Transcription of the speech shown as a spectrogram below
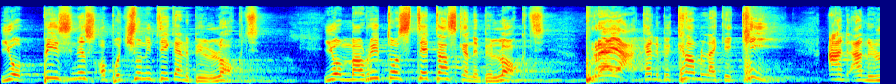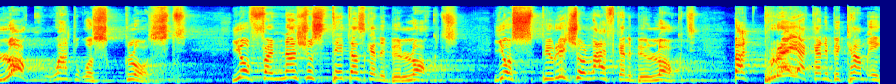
Your business opportunity can be locked. Your marital status can be locked. Prayer can become like a key and unlock what was closed. Your financial status can be locked. Your spiritual life can be locked. But prayer can become a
